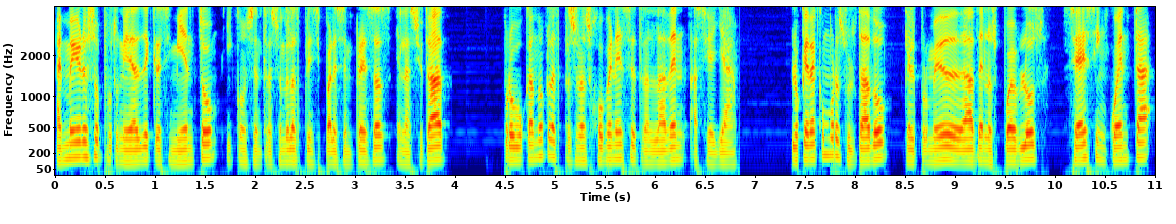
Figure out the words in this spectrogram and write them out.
hay mayores oportunidades de crecimiento y concentración de las principales empresas en la ciudad, provocando que las personas jóvenes se trasladen hacia allá, lo que da como resultado que el promedio de edad en los pueblos sea de 50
